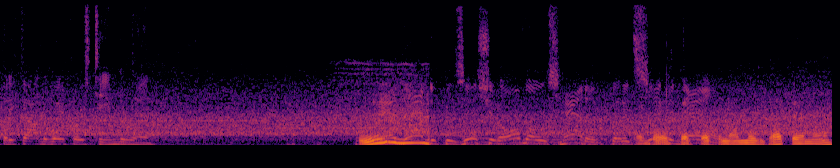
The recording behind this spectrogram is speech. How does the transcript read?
but he found a way for his team to win. Ooh, And the position almost had it, but it's that stepped up and almost got there, man.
